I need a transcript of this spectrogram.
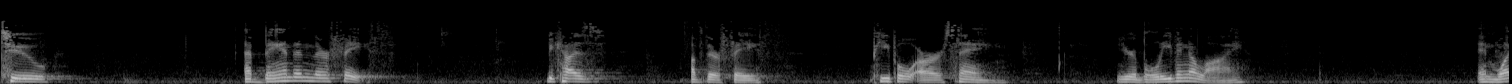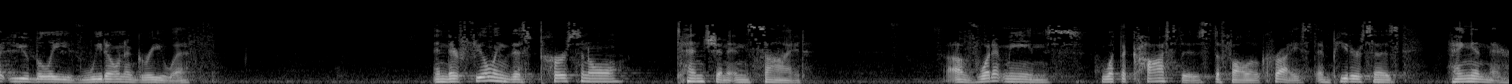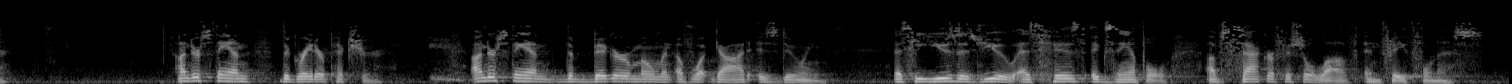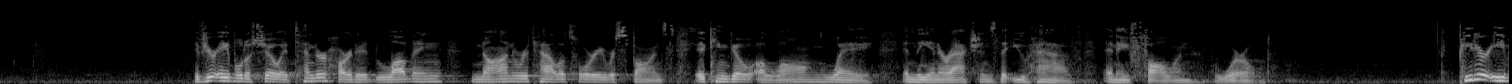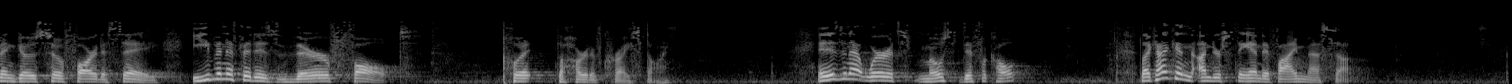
to abandon their faith because of their faith. People are saying, You're believing a lie, and what you believe we don't agree with. And they're feeling this personal tension inside of what it means, what the cost is to follow Christ. And Peter says, hang in there. Understand the greater picture. Understand the bigger moment of what God is doing as He uses you as His example of sacrificial love and faithfulness. If you're able to show a tender hearted, loving, non retaliatory response, it can go a long way in the interactions that you have in a fallen world. Peter even goes so far to say, even if it is their fault, put the heart of Christ on. And isn't that where it's most difficult? Like, I can understand if I mess up.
